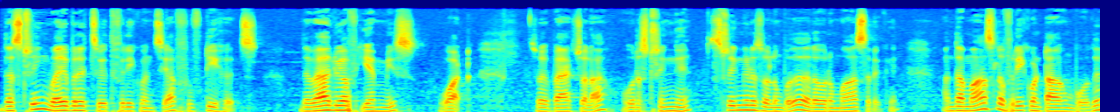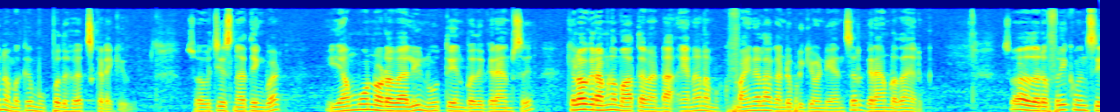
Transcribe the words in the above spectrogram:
the string vibrates with frequency of 50 hertz. The value of m is what? So இப்போ ஆக்சுவலாக ஒரு ஸ்ட்ரிங்கு ஸ்ட்ரிங்குன்னு சொல்லும்போது அதில் ஒரு மாஸ் இருக்குது அந்த மாஸில் ஃப்ரீக்வெண்ட் ஆகும்போது நமக்கு முப்பது ஹெர்ட்ஸ் கிடைக்குது so which is nothing but m ஒன்னோட வேல்யூ நூற்றி எண்பது கிராம்ஸு கிலோகிராமில் மாற்ற வேண்டாம். ஏன்னா நமக்கு ஃபைனலாக கண்டுபிடிக்க வேண்டிய ஆன்சர் கிராமில் தான் இருக்குது ஸோ அதோட ஃப்ரீக்குவென்சி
